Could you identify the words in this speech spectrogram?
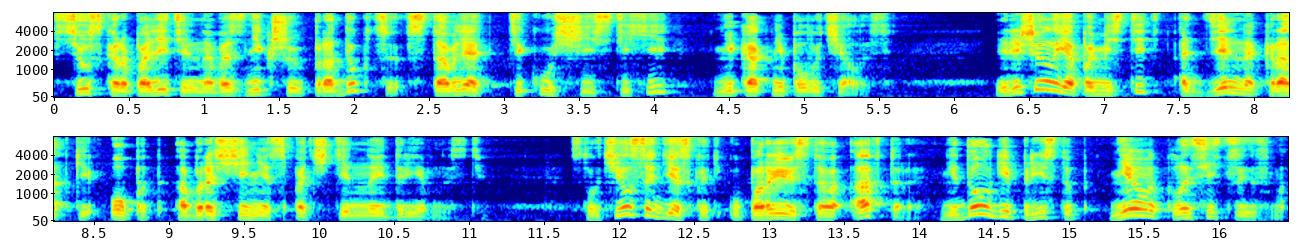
всю скоропалительно возникшую продукцию вставлять в текущие стихи никак не получалось. И решил я поместить отдельно краткий опыт обращения с почтенной древностью. Случился, дескать, у порывистого автора недолгий приступ неоклассицизма.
